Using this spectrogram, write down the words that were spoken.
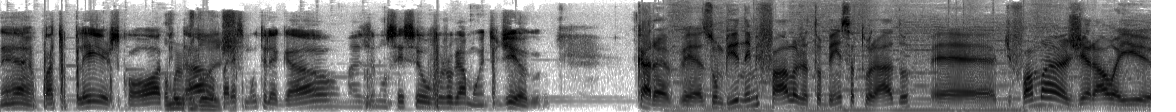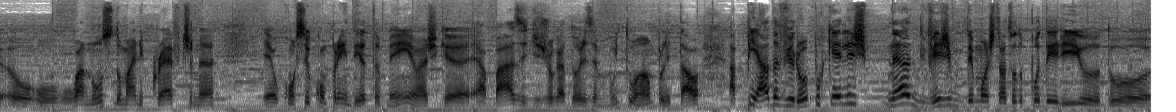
né, quatro players, co-op e tal, parece muito legal, mas eu não sei se eu vou jogar muito. Diego? Cara, é, zumbi nem me fala, já tô bem saturado. É, de forma geral aí, o, o, o, anúncio do Minecraft, né? É, eu consigo compreender também, eu acho que é, a base de jogadores é muito ampla e tal. A piada virou porque eles, né, em vez de demonstrar todo o poderio do,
